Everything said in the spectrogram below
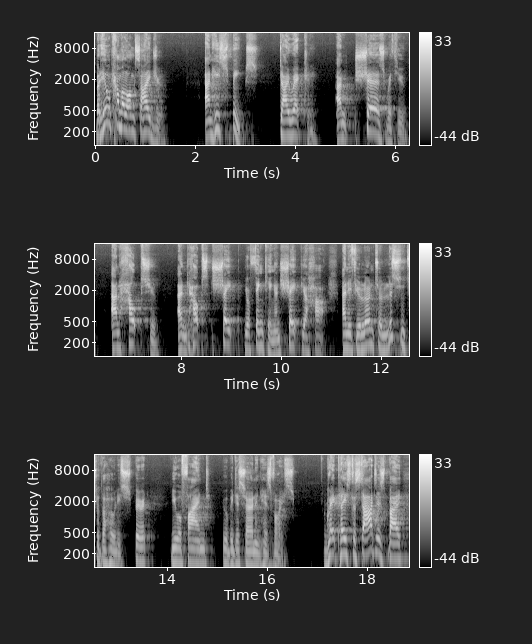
But he'll come alongside you and he speaks directly and shares with you and helps you and helps shape your thinking and shape your heart. And if you learn to listen to the Holy Spirit, you will find you'll be discerning his voice. A great place to start is by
